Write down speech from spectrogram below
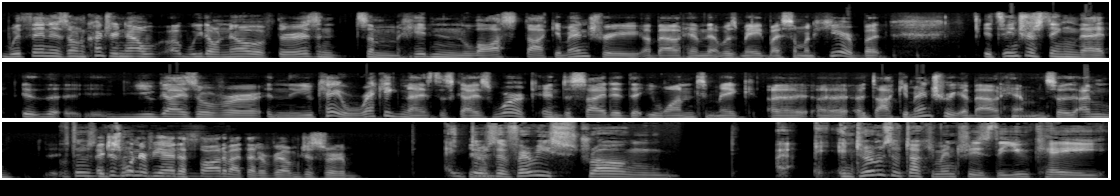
within his own country. Now uh, we don't know if there isn't some hidden lost documentary about him that was made by someone here, but it's interesting that uh, the- you guys over in the UK recognized this guy's work and decided that you wanted to make a, a, a documentary about him. So I'm I just wonder if you had a thought about that, or if I'm just sort of there's a very strong in terms of documentaries the uk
